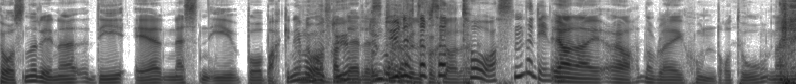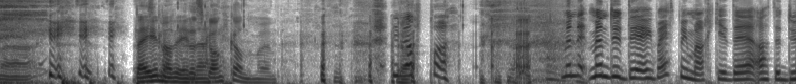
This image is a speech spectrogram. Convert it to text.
tåsene dine De er nesten i på Nå bakkenivå må du- fremdeles. nå Du nettopp sa tåsene dine. Ja, nei, ja, nå ble jeg 102, men eh, Er beina det dine skankene, men I lappa. Men, men du, det jeg vet meg merke i, det er at du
